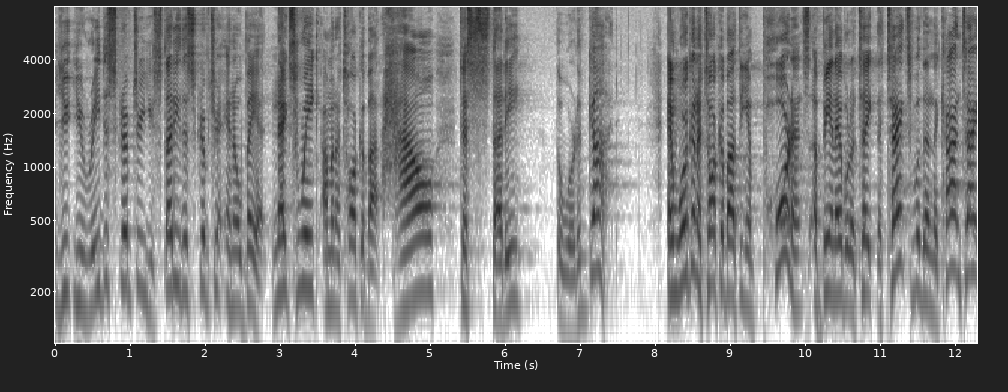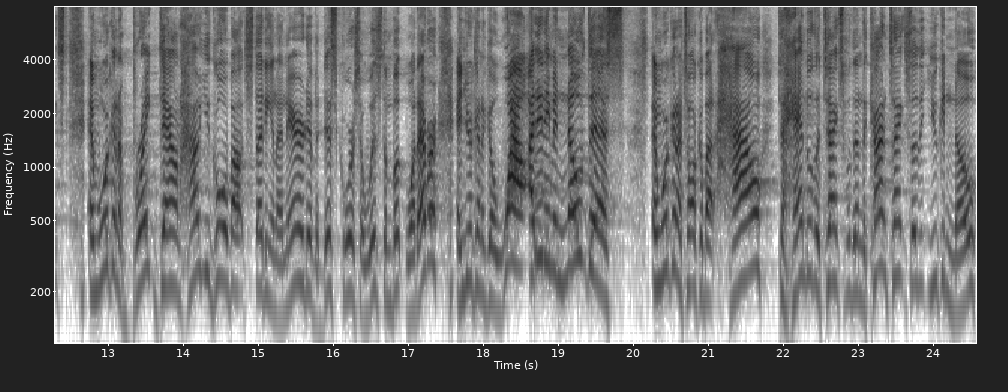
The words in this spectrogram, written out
You, you read the scripture, you study the scripture, and obey it. Next week, I'm going to talk about how to study the Word of God. And we're going to talk about the importance of being able to take the text within the context, and we're going to break down how you go about studying a narrative, a discourse, a wisdom book, whatever. And you're going to go, wow, I didn't even know this. And we're going to talk about how to handle the text within the context so that you can know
